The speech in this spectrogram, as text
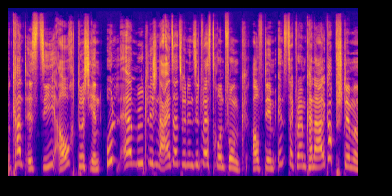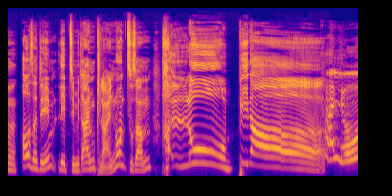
Bekannt ist sie auch durch ihren unermüdlichen Einsatz für den Südwestrundfunk auf dem Instagram-Kanal Kopfstimme. Außerdem lebt sie mit einem kleinen Hund zusammen. Hallo, Bina! Hallo,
